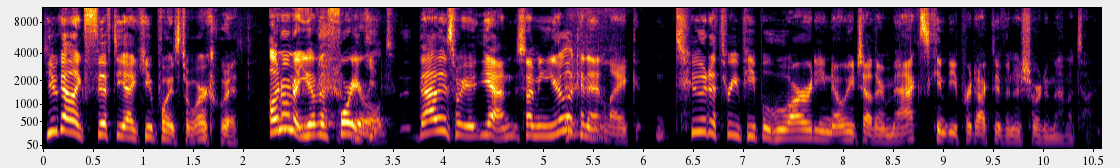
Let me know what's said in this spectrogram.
you got like 50 IQ points to work with. Oh no, no, you have a four year old. That is what, yeah. So I mean, you're looking at like two to three people who already know each other max can be productive in a short amount of time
